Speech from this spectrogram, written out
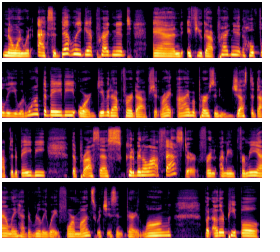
No one would accidentally get pregnant. And if you got pregnant, hopefully you would want the baby or give it up for adoption, right? I'm a person who just adopted a baby. The process could have been a lot faster. For I mean, for me, I only had to really wait 4 months, which isn't very long, but other people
